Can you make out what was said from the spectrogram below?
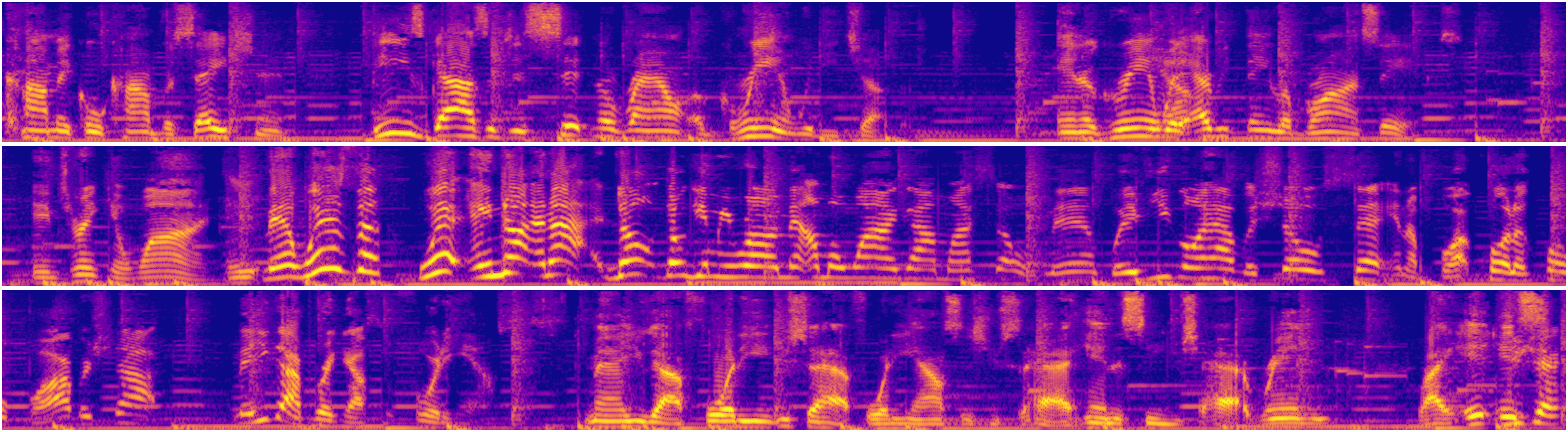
comical conversation. These guys are just sitting around agreeing with each other and agreeing yep. with everything LeBron says and drinking wine. Eh. man, where's the where? And no, and I don't don't get me wrong, man. I'm a wine guy myself, man. But if you're gonna have a show set in a bar, quote unquote barbershop, Man, you gotta break out some 40 ounces. Man, you got 40. You should have 40 ounces. You should have Hennessy. You should have Randy. Like it, You should,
